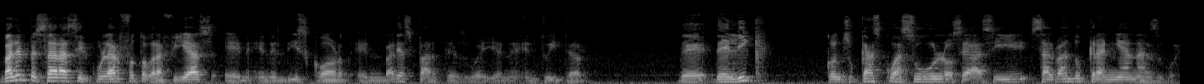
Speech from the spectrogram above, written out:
van a empezar a circular fotografías en, en el Discord, en varias partes, güey, en, en, Twitter, de, de Lick con su casco azul, o sea, así, salvando ucranianas, güey.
